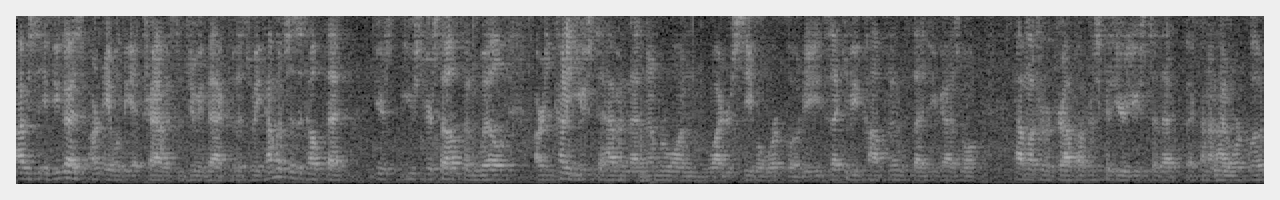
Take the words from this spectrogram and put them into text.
Obviously, if you guys aren't able to get Travis and Jimmy back for this week, how much does it help that you yourself and Will are you kind of used to having that number one wide receiver workload? Does that give you confidence that you guys won't have much of a drop off just because you're used to that, that kind of high workload?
